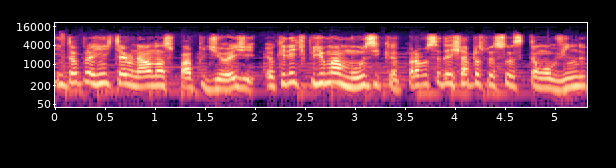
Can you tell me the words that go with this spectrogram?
Então, para a gente terminar o nosso papo de hoje, eu queria te pedir uma música para você deixar para as pessoas que estão ouvindo,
